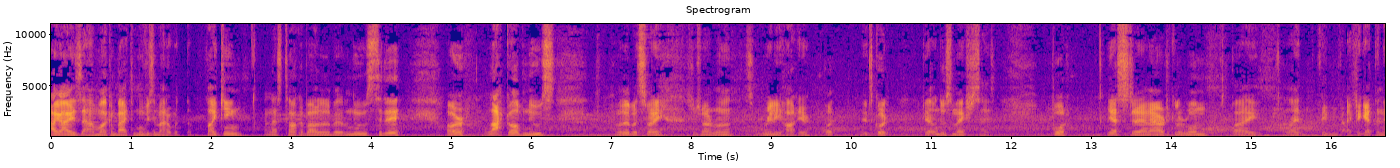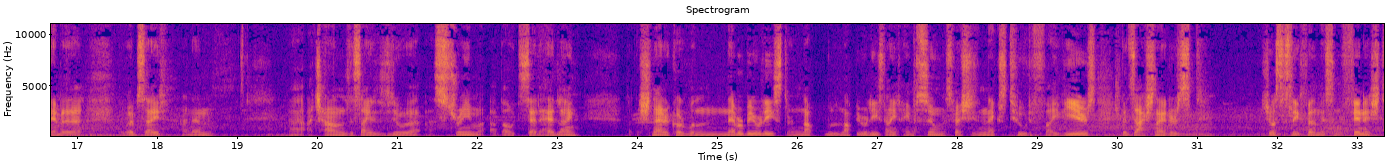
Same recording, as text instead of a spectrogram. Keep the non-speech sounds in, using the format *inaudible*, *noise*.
Hi guys and welcome back to Movies That Matter with the Viking and let's talk about a little bit of news today or lack of news. I'm a little bit sweaty, just trying running. It's really hot here but it's good. Get out and do some exercise. But yesterday an article run by I, I forget the name of the, the website and then uh, a channel decided to do a, a stream about said headline that the Snyder Cut will never be released or not will not be released anytime soon, especially in the next two to five years. That Zack Snyder's Justice League film isn't finished,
